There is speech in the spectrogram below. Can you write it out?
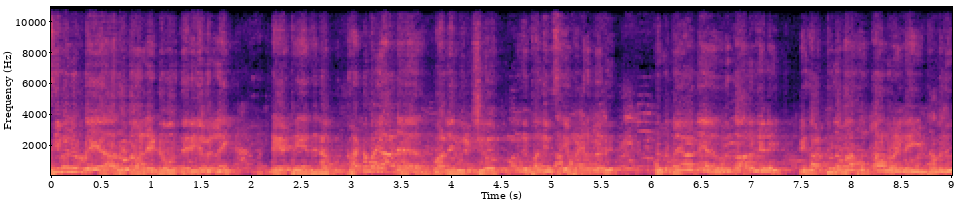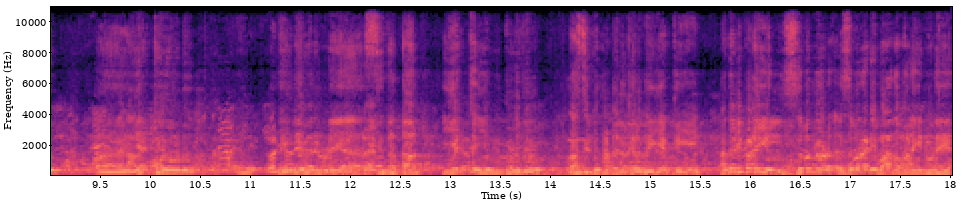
சிவனுடைய அருளால் என்னவோ தெரியவில்லை. நேற்றைய தினம் கடுமையான மழை வீழ்ச்சியோடு இது பதிவு செய்யப்பட்டிருந்தது. கடுமையான ஒரு காலநிலை மிக அற்புதமாக காலநிலை இப்பொழுது. இயற்கையோடு இறைவனுடைய சிந்தத்தால் இயற்கையும் இப்பொழுது ரசித்துக் கொண்டிருக்கிறது இயற்கையை. அந்த அடிப்படையில் சிவனோட சிவனடி பாத மலையினுடைய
